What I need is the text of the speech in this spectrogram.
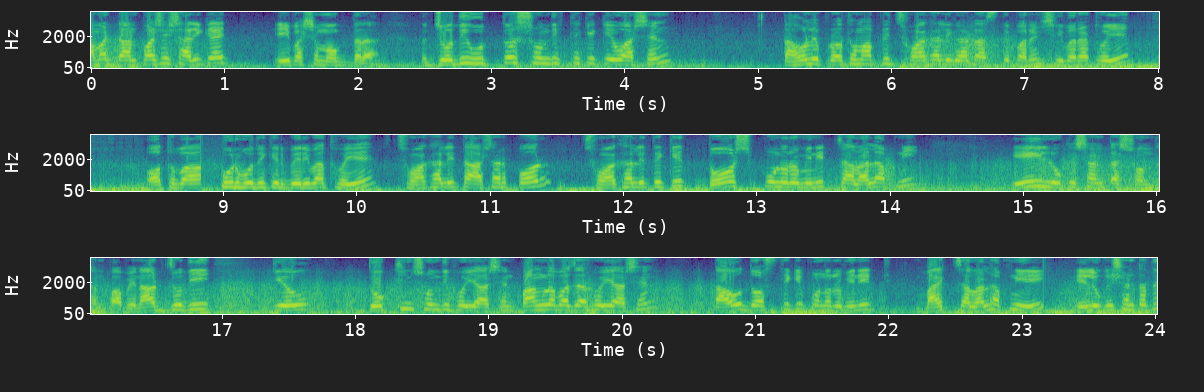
আমার ডান পাশে সারিকায় এই পাশে মগদারা। যদি উত্তর সন্দ্বীপ থেকে কেউ আসেন, তাহলে প্রথম আপনি ছোঁয়াখালী ঘাট আসতে পারেন শিবারাট হয়ে, অথবা পূর্ব দিকের বেরিবাত হয়ে। ছোঁয়াখালীতে আসার পর ছোঁয়াখালী থেকে দশ পনেরো মিনিট চালালে আপনি এই লোকেশনটার সন্ধান পাবেন। আর যদি কেউ দক্ষিণ সন্দ্বীপ হয়ে আসেন, বাংলা বাজার হয়ে আসেন, তাও দশ থেকে পনেরো মিনিট বাইক চালালে আপনি এই লোকেশনটাতে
